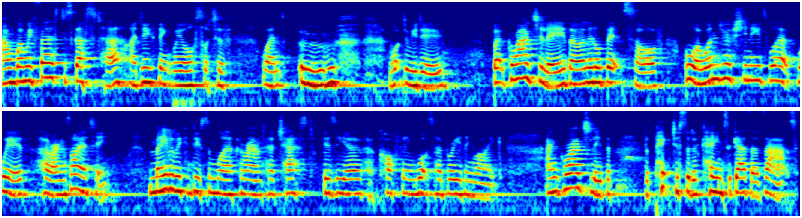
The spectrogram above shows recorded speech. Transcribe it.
And when we first discussed her i do think we all sort of went ooh what do we do? But gradually there were little bits of oh, I wonder if she needs work with her anxiety. Maybe we can do some work around her chest, physio, her coughing, what's her breathing like. And gradually the, the picture sort of came together that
